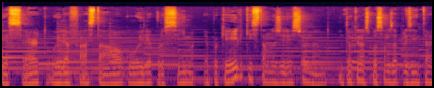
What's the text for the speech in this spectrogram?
dê certo, ou Ele afasta algo, ou Ele aproxima, é porque Ele que está nos direcionando. Então que nós possamos apresentar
